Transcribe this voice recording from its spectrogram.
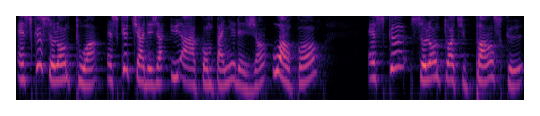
est-ce que selon toi, est-ce que tu as déjà eu à accompagner des gens ou encore, est-ce que, selon toi, tu penses que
